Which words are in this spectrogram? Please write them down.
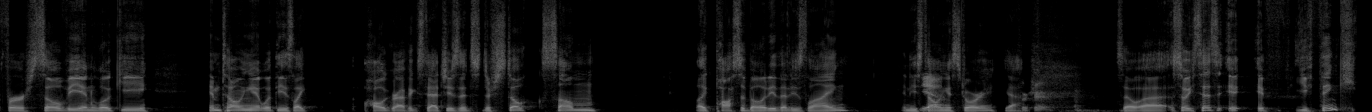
for Sylvie and Loki, him telling it with these like holographic statues, it's there's still some like possibility that he's lying and he's yeah, telling a story. Yeah, for sure. So, uh, so he says, if you think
